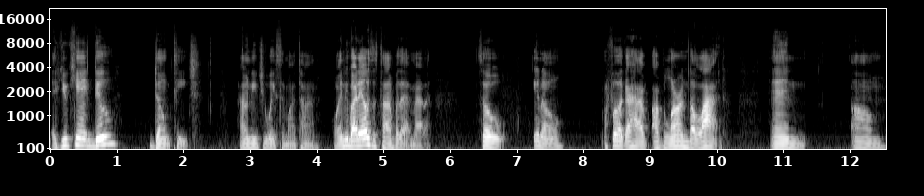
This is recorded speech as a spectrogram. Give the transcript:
If you can't do, don't teach. I don't need you wasting my time or anybody else's time for that matter. So, you know, I feel like I have I've learned a lot and um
